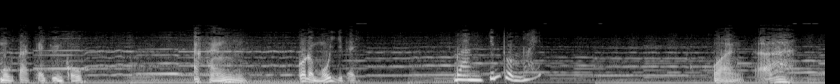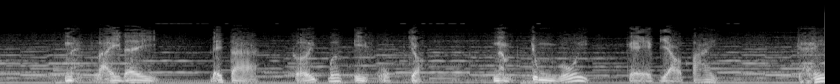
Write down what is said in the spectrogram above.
Mụ ta kể chuyện cũ? Ắt hẳn có đồng mối gì đây? Đoàn chính thuần nói. Hoàng à Nàng lại đây Để ta cởi bớt y phục cho. Nằm chung gối Kẹp vào tay Kể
